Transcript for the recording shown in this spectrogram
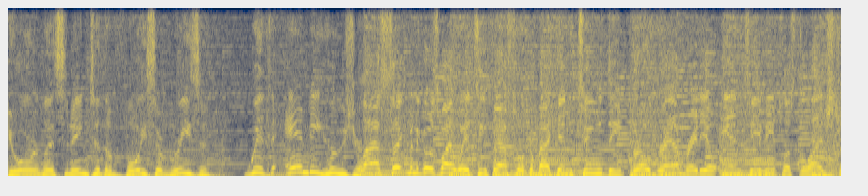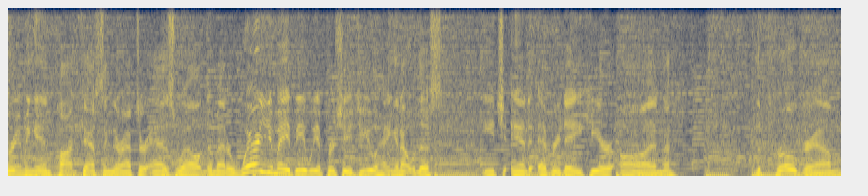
You're listening to the voice of reason with Andy Hooser. Last segment goes by way too fast. We'll come back into the program, radio and TV, plus the live streaming and podcasting thereafter as well. No matter where you may be, we appreciate you hanging out with us each and every day here on the program.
